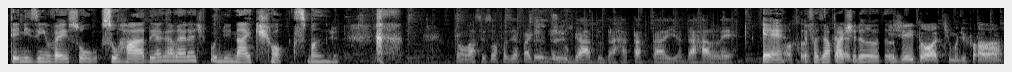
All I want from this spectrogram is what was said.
tênisinho velho su- surrado e a galera é tipo de Nike Shox, manja. Então lá você só fazia parte do, Entendi. do gado, da ratataia, da ralé. É, Nossa, eu fazia cara, parte do, Que do- jeito ótimo de falar.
